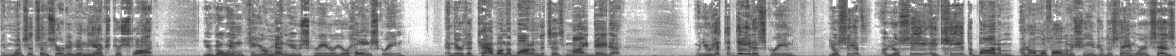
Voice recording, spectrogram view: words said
and once it's inserted in the extra slot, you go into your menu screen or your home screen and there's a tab on the bottom that says My Data. When you hit the data screen, you'll see a uh, you'll see a key at the bottom, and almost all the machines are the same, where it says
